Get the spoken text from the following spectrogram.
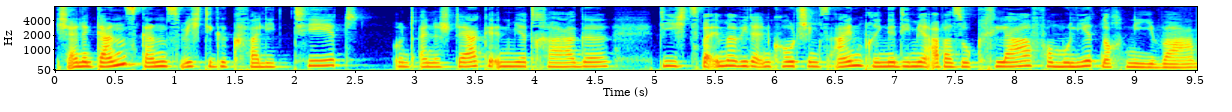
ich eine ganz, ganz wichtige Qualität und eine Stärke in mir trage, die ich zwar immer wieder in Coachings einbringe, die mir aber so klar formuliert noch nie war.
